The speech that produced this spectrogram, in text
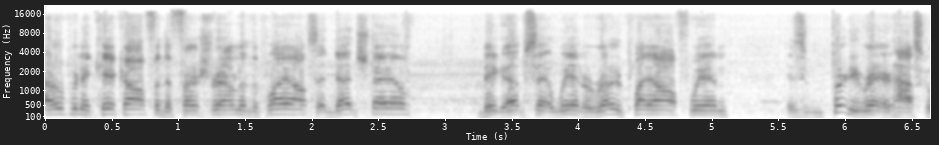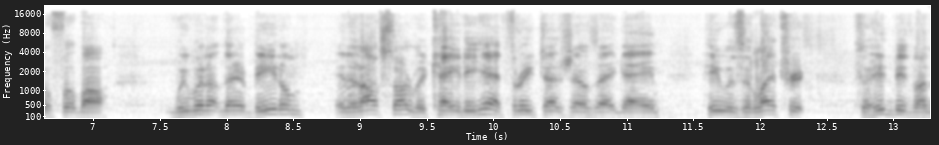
opening kickoff of the first round of the playoffs at Dutchtown. Big upset win, a road playoff win. It's pretty rare in high school football. We went up there, beat them, and it all started with KD. He had three touchdowns that game. He was electric. So he'd be my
